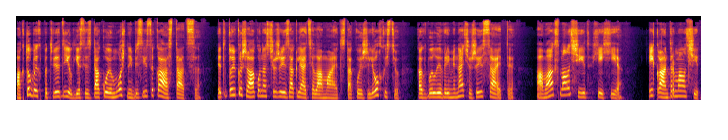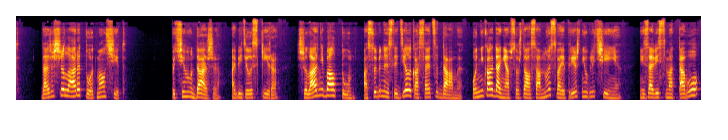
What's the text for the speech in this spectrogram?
А кто бы их подтвердил, если за такое можно и без языка остаться? Это только Жак у нас чужие заклятия ломает с такой же легкостью, как в былые времена чужие сайты. А Макс молчит, хе-хе. И Кантер молчит. Даже Шилар и тот молчит. Почему даже? обиделась Кира. Шилар не болтун, особенно если дело касается дамы. Он никогда не обсуждал со мной свои прежние увлечения, независимо от того,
